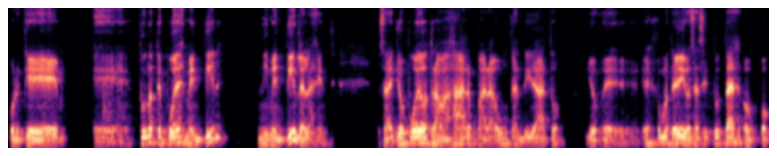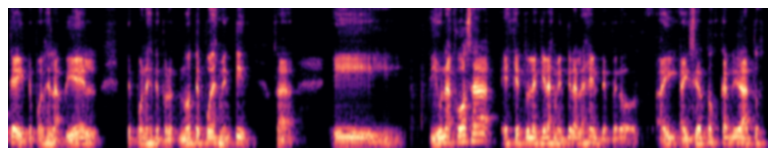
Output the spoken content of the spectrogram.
porque eh, tú no te puedes mentir ni mentirle a la gente. O sea, yo puedo trabajar para un candidato, yo, eh, es como te digo, o sea, si tú estás, ok, te pones la piel, te pones, pero no te puedes mentir. O sea, y, y, una cosa es que tú le quieras mentir a la gente, pero hay, hay ciertos candidatos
